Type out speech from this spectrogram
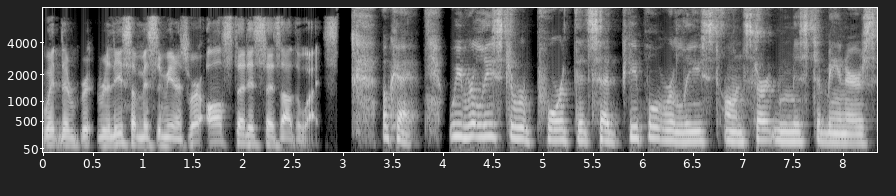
with the re- release of misdemeanors, where all studies says otherwise. Okay. We released a report that said people released on certain misdemeanors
